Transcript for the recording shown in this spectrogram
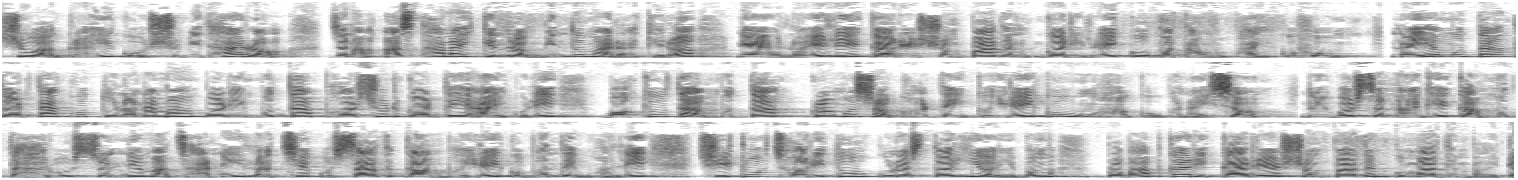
सेवाग्राहीको सुविधा र जनआस्थालाई केन्द्रबिन्दुमा राखेर न्यायालयले कार्य सम्पादन गरिरहेको बताउनु भएको हो। नयाँ मुद्दा दर्ताको तुलनामा बढी मुद्दा फर्चुट गर्दै आएकोले बक्यौता मुद्दा क्रमशः घट्दै गइरहेको उहाँको भनाइ छ। दुई वर्ष नाघेका मुद्दाहरू शून्यमा चार्ने लक्ष्यको साथ काम भइरहेको भन्दै उहाँले छिटो छरितो गुणस्तरीय एवं प्रभावकारी कार्य सम्पादनको माध्यमबाट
